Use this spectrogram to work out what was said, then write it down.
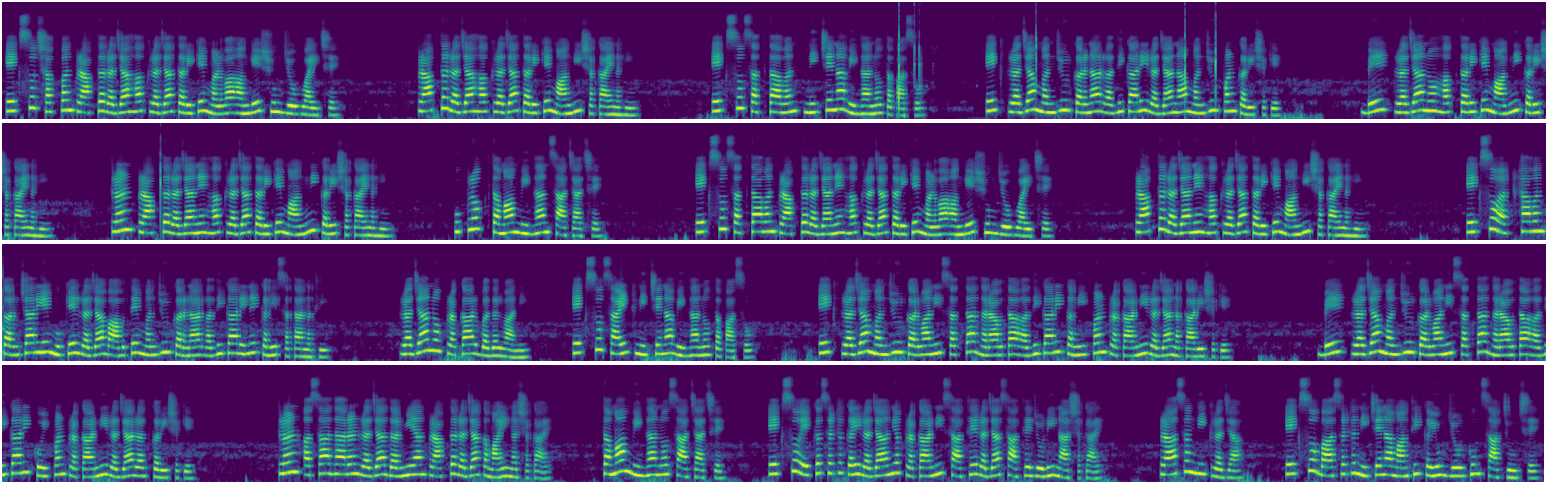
એકસો છપ્પન પ્રાપ્ત રજા હક રજા તરીકે મળવા અંગે શું જોગવાઈ છે? પ્રાપ્ત રજા હક રજા તરીકે માંગી શકાય નહીં. એકસો સત્તાવન નીચેના વિધાનો તપાસો. એક, રજા મંજૂર કરનાર અધિકારી રજાના મંજૂર પણ કરી શકે. બે, રજાનો હક તરીકે માગણી કરી શકાય નહીં. ત્રણ, પ્રાપ્ત રજાને હક રજા તરીકે માંગણી કરી શકાય નહીં. ઉપરોક્ત તમામ વિધાન સાચા છે. એકસો સત્તાવન પ્રાપ્ત રજાને હક રજા તરીકે મળવા અંગે શું જોગવાઈ છે? પ્રાપ્ત રજાને હક રજા તરીકે માંગી શકાય નહીં. એકસો અઠાવન કર્મચારીએ મુકેલ રજા બાબતે મંજૂર કરનાર અધિકારીને કહી શકતા નથી. રજાનો પ્રકાર બદલવાની. એકસો સાઠ નીચેના વિધાનો તપાસો. એક રજા મંજૂર કરવાની સત્તા ધરાવતા અધિકારી કની પણ પ્રકારની રજા નકારી શકે. બે, રજા મંજૂર કરવાની સત્તા ધરાવતા અધિકારી કોઈ પણ પ્રકારની રજા રદ કરી શકે. ત્રણ, અસાધારણ રજા દરમિયાન પ્રાપ્ત રજા કમાઈ ન શકાય. તમામ વિધાનો સાચા છે. એકસો એકસઠ કઈ રજા અન્ય પ્રકારની સાથે રજા સાથે જોડી ના શકાય. પ્રાસંગિક રજા. એકસો બાસઠ નીચેનામાંથી કયું જોડકું સાચું છે?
